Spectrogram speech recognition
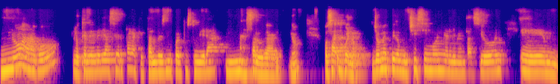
no hago lo que debería hacer para que tal vez mi cuerpo estuviera más saludable, ¿no? O sea, bueno, yo me cuido muchísimo en mi alimentación, eh,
